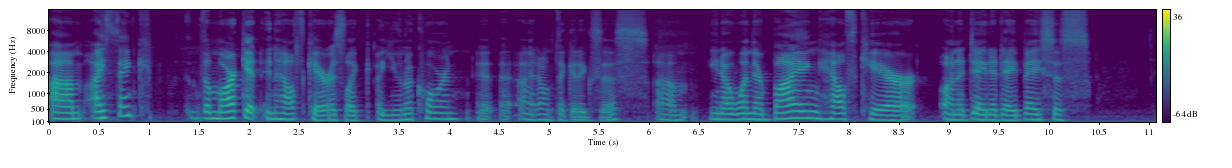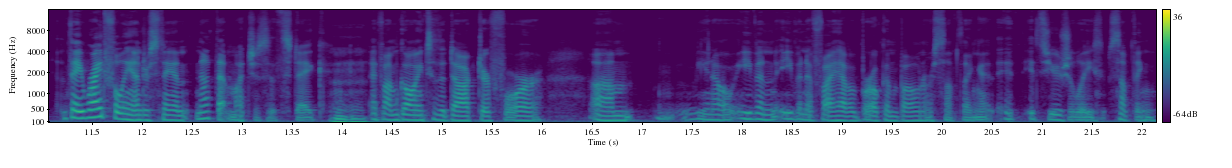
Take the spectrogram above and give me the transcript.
Um, I think the market in healthcare is like a unicorn. It, I don't think it exists. Um, you know, when they're buying healthcare on a day-to-day basis, they rightfully understand not that much is at stake. Mm-hmm. If I'm going to the doctor for, um, you know, even even if I have a broken bone or something, it, it, it's usually something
